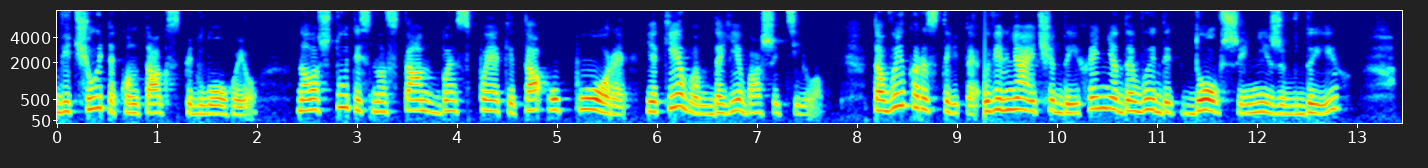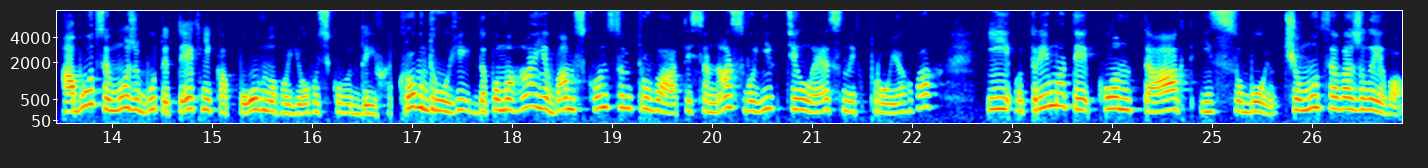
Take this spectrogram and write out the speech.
відчуйте контакт з підлогою. Налаштуйтесь на стан безпеки та опори, яке вам дає ваше тіло. Та використайте, вивільняючи дихання, де видих довший, ніж вдих. Або це може бути техніка повного йогоського дихання. Крок другий допомагає вам сконцентруватися на своїх тілесних проявах і отримати контакт із собою. Чому це важливо?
